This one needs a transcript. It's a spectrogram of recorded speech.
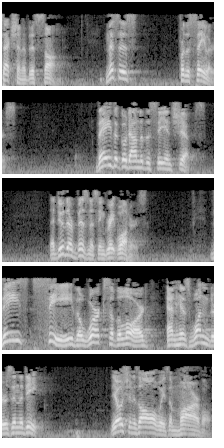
section of this song. And this is for the sailors. They that go down to the sea in ships, that do their business in great waters. These see the works of the Lord and His wonders in the deep. The ocean is always a marvel.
